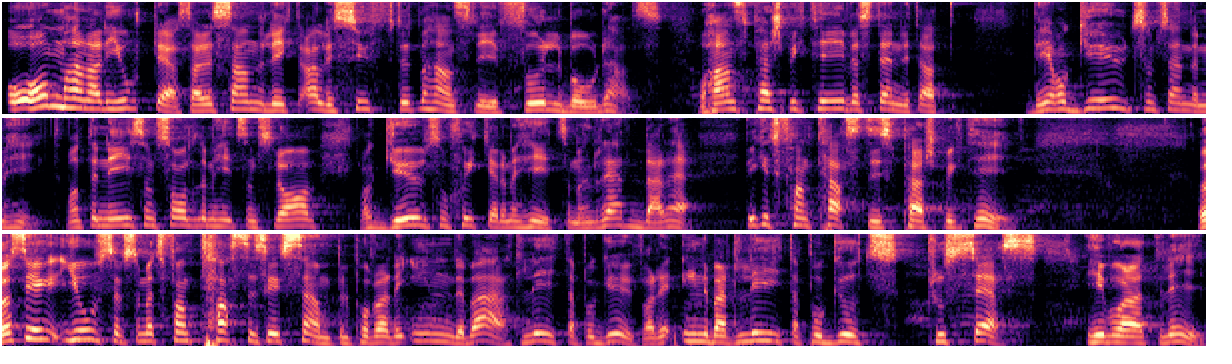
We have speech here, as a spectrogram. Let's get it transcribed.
Och om han hade gjort det så hade sannolikt aldrig syftet med hans liv fullbordats. Och hans perspektiv är ständigt att det var Gud som sände mig hit. Det var inte ni som sålde mig hit som slav. Det var Gud som skickade mig hit som en räddare. Vilket fantastiskt perspektiv. Och jag ser Josef som ett fantastiskt exempel på vad det innebär att lita på Gud. Vad det innebär att lita på Guds process i vårt liv.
